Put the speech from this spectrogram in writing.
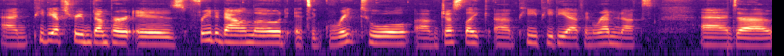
And PDF Stream Dumper is free to download. It's a great tool, um, just like uh, peepdf and Remnux. And uh,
